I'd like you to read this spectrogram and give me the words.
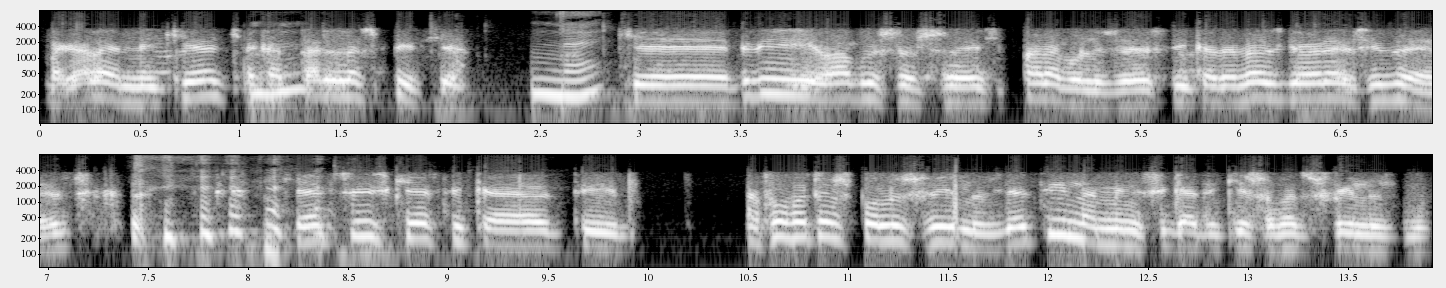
μεγάλα ενίκια και κατάλληλα σπίτια. Ναι. Και επειδή ο Αύγουστος έχει πάρα πολύ ζέστη, κατεβάζεις και ωραίες ιδέες. και έτσι σκέφτηκα ότι αφού έχω τόσους πολλούς φίλους, γιατί να μην συγκατοικήσω με τους φίλους μου;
